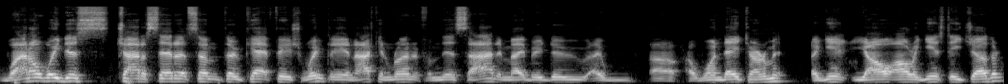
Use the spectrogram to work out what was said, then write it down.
why don't we just try to set up something through Catfish Weekly, and I can run it from this side, and maybe do a uh, a one day tournament against y'all all against each other,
